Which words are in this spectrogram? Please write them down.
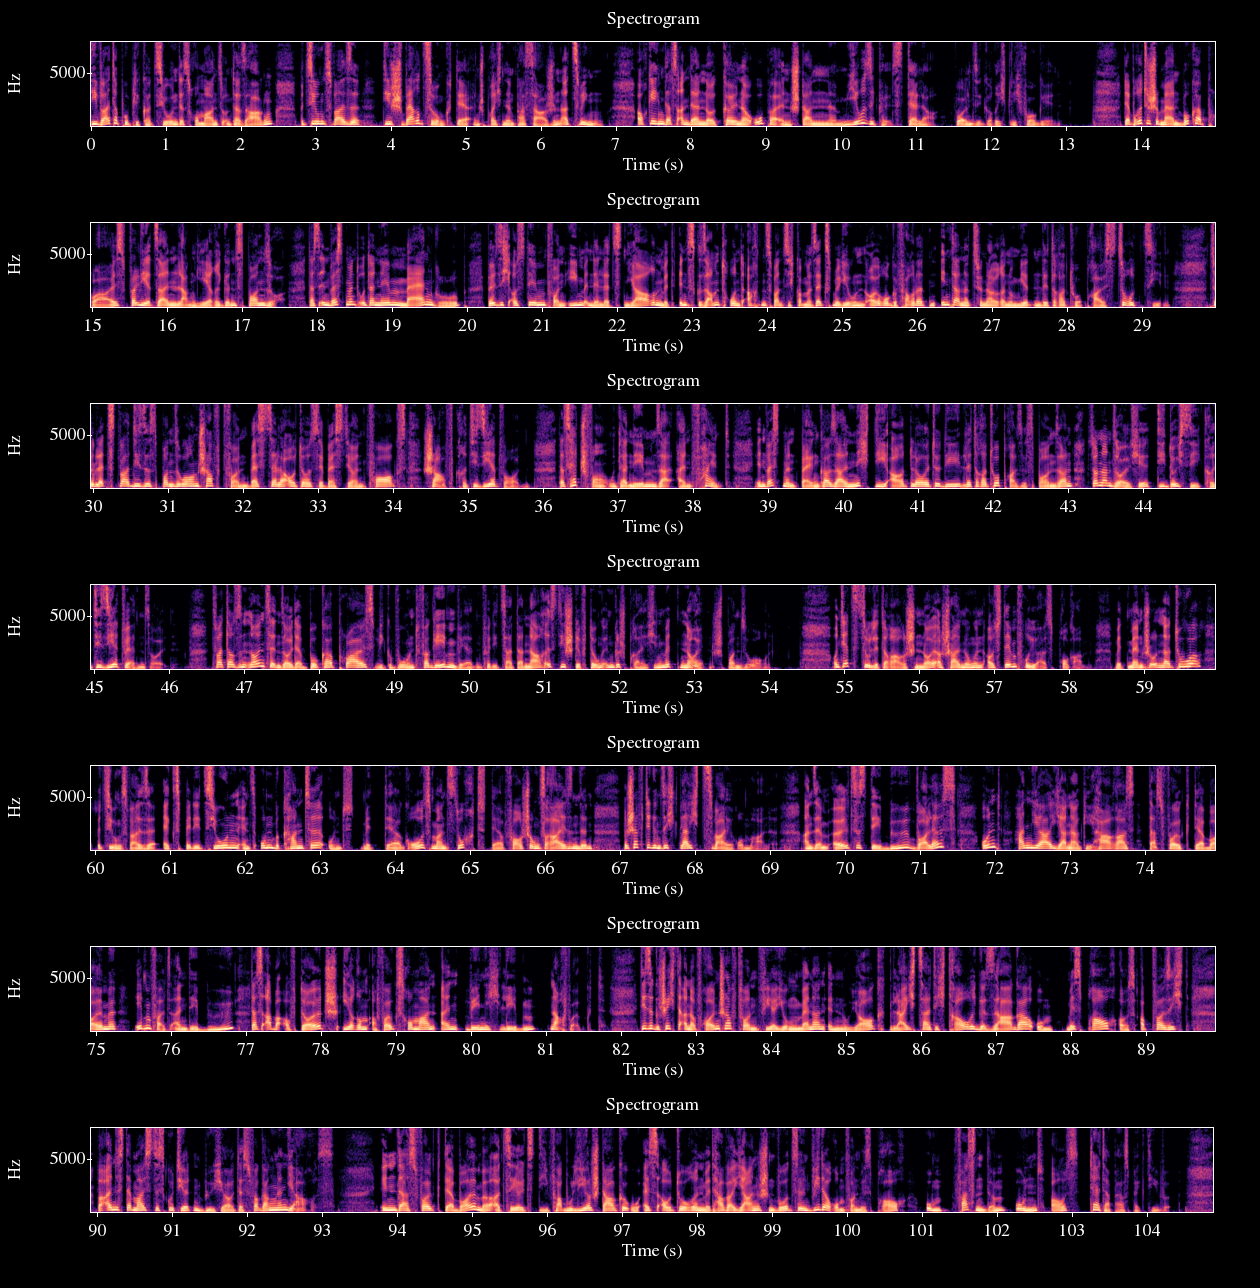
die Weiterpublikation des Romans untersagen bzw. die Schwärzung der entsprechenden Passagen erzwingen. Auch gegen das an der Neuköllner Oper entstandene Musical Stella wollen sie gerichtlich vorgehen. Der britische Man Booker Prize verliert seinen langjährigen Sponsor. Das Investmentunternehmen Man Group will sich aus dem von ihm in den letzten Jahren mit insgesamt rund 28,6 Millionen Euro geförderten international renommierten Literaturpreis zurückziehen. Zuletzt war diese Sponsorenschaft von Bestsellerautor Sebastian Fawkes scharf kritisiert worden. Das Hedgefondsunternehmen sei ein Feind. Investmentbanker seien nicht die Art Leute, die Literaturpreise sponsern, sondern solche, die durch sie kritisiert werden sollten. 2019 soll der Booker Prize wie gewohnt vergeben werden. Für die Zeit danach ist die Stiftung in Gesprächen mit neuen Sponsoren. Und jetzt zu literarischen Neuerscheinungen aus dem Frühjahrsprogramm. Mit Mensch und Natur bzw. Expeditionen ins Unbekannte und mit der Großmannssucht der Forschungsreisenden beschäftigen sich gleich zwei Romane. Ansem Oelzes Debüt Wallace und Hanya Yanagiharas Das Volk der Bäume, ebenfalls ein Debüt, das aber auf Deutsch ihrem Erfolgsroman Ein wenig Leben nachfolgt. Diese Geschichte einer Freundschaft von vier jungen Männern in New York, gleichzeitig traurige Saga um Missbrauch aus Opfersicht, war eines der meistdiskutierten Bücher des vergangenen Jahres. In Das Volk der Bäume erzählt die fabulierstarke US-Autorin mit hawaiianischen Wurzeln wiederum von Missbrauch umfassendem und aus Täterperspektive.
